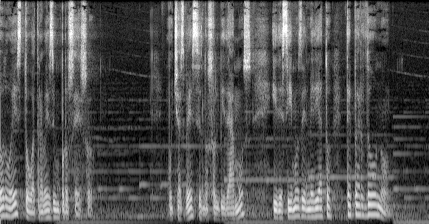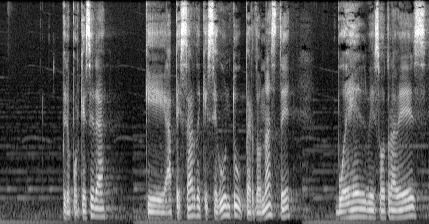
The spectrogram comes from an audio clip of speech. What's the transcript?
todo esto a través de un proceso. Muchas veces nos olvidamos y decimos de inmediato, te perdono. Pero ¿por qué será que a pesar de que según tú perdonaste, vuelves otra vez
